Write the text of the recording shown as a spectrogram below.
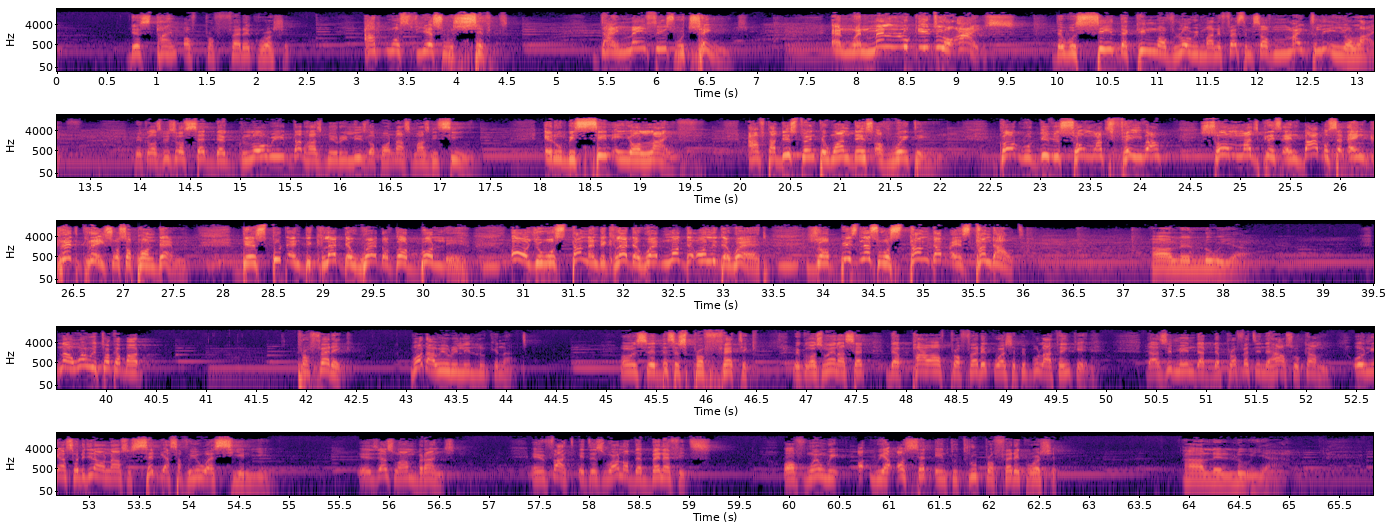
this time of prophetic worship. Atmospheres will shift, dimensions will change. And when men look into your eyes, they will see the King of glory manifest himself mightily in your life. Because Bishop said, The glory that has been released upon us must be seen. It will be seen in your life. After these 21 days of waiting, God will give you so much favor, so much grace. And Bible said, and great grace was upon them. They stood and declared the word of God boldly. Oh, you will stand and declare the word, not the only the word. Your business will stand up and stand out. Hallelujah. Now, when we talk about prophetic, what are we really looking at? When we say this is prophetic, because when I said the power of prophetic worship, people are thinking, does it mean that the prophet in the house will come? Onias said, "You were seeing it. It's just one branch. In fact, it is one of the benefits of when we, we are ushered into true prophetic worship. Hallelujah.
